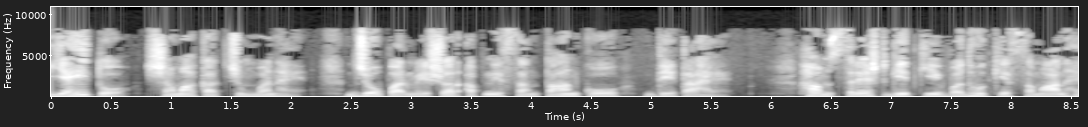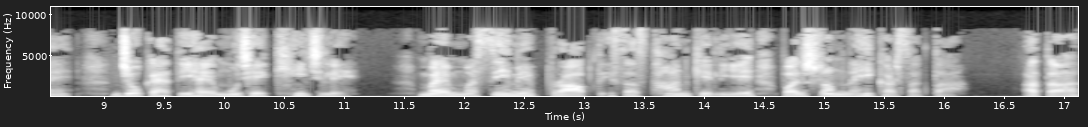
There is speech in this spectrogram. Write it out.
यही तो क्षमा का चुंबन है, जो परमेश्वर अपनी संतान को देता है। हम श्रेष्ठ गीत की वधु के समान हैं, जो कहती है, मुझे खींच ले। मैं मसीह में प्राप्त इस स्थान के लिए परिश्रम नहीं कर सकता। अतः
